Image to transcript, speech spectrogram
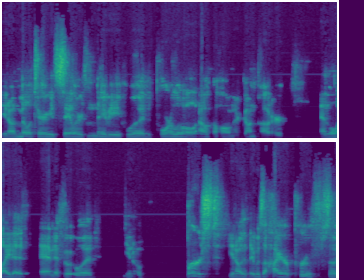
you know, military sailors and Navy would pour a little alcohol in their gunpowder and light it. And if it would, you know, burst, you know, it was a higher proof. So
